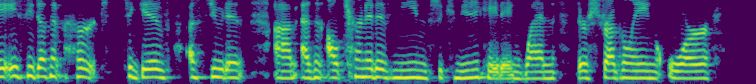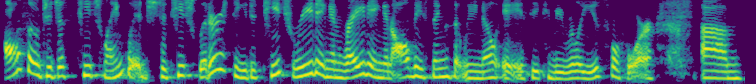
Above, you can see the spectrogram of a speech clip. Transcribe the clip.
AAC doesn't hurt to give a student um, as an alternative means to communicating when they're struggling or also to just teach language, to teach literacy, to teach reading and writing, and all these things that we know AAC can be really useful for. Um,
